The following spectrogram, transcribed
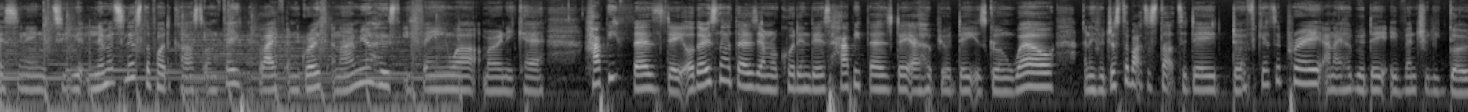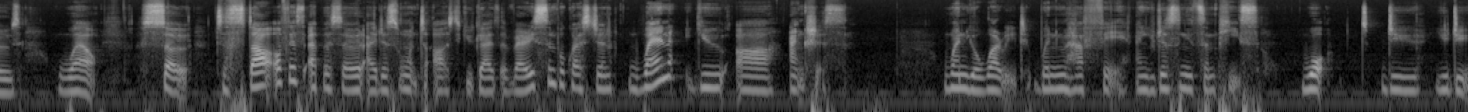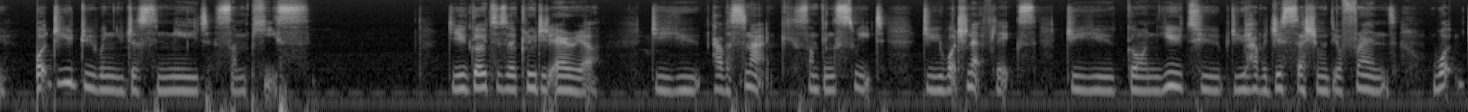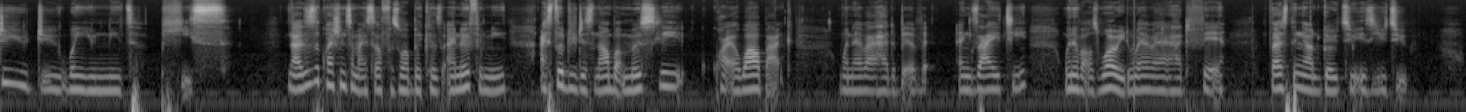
listening to Limitless, the podcast on faith, life, and growth. And I'm your host, Ifeanyiwa Morenike. Happy Thursday. Although it's not Thursday, I'm recording this. Happy Thursday. I hope your day is going well. And if you're just about to start today, don't forget to pray. And I hope your day eventually goes well. So, to start off this episode, I just want to ask you guys a very simple question. When you are anxious, when you're worried, when you have fear, and you just need some peace, what do you do? What do you do when you just need some peace? Do you go to a secluded area? Do you have a snack, something sweet? Do you watch Netflix? Do you go on YouTube? Do you have a gist session with your friends? What do you do when you need peace? Now, this is a question to myself as well because I know for me, I still do this now, but mostly quite a while back, whenever I had a bit of anxiety, whenever I was worried, whenever I had fear, first thing I would go to is YouTube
